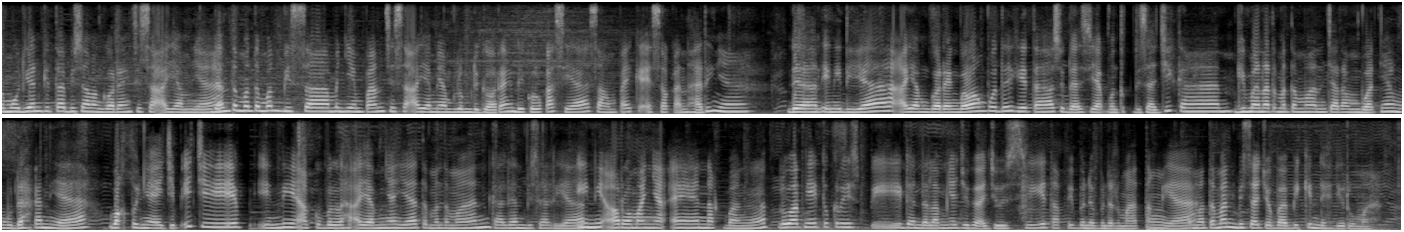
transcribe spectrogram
Kemudian kita bisa menggoreng sisa ayamnya dan teman-teman bisa menyimpan sisa ayam yang belum digoreng di kulkas ya sampai keesokan harinya. Dan ini dia ayam goreng bawang putih kita sudah siap untuk disajikan. Gimana teman-teman cara membuatnya mudah kan ya? Waktunya icip-icip. Ini aku belah ayamnya ya teman-teman. Kalian bisa lihat. Ini aromanya enak banget. Luarnya itu crispy dan dalamnya juga juicy tapi bener-bener matang ya. Teman-teman bisa coba bikin deh di rumah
